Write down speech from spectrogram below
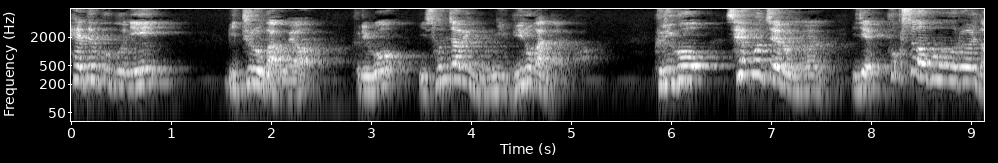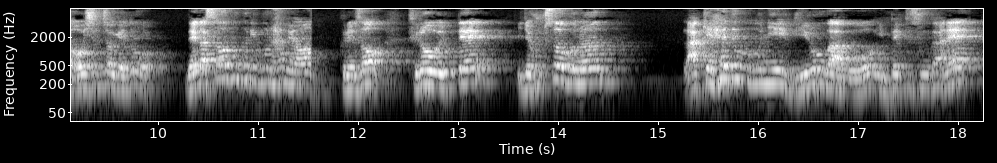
헤드 부분이 밑으로 가고요. 그리고 이 손잡이 부분이 위로 간다는 거. 그리고 세 번째로는 이제 훅 서브를 넣으실 적에도 내가 서브 그립을 하면 그래서 들어올 때 이제 훅 서브는 라켓 헤드 부분이 위로 가고 임팩트 순간에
